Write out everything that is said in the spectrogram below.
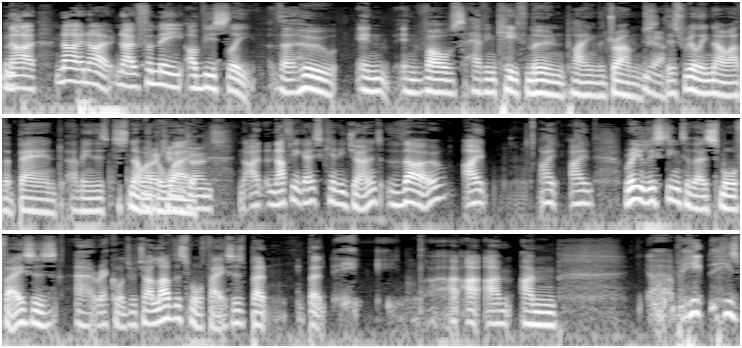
no, no, no, no. For me, obviously, the Who in, involves having Keith Moon playing the drums. Yeah. There's really no other band. I mean, there's just no, No other Kenny way. Jones. No, nothing against Kenny Jones, though. I, I, I re-listening to those Small Faces uh, records, which I love the Small Faces, but but he, he, I, I, I'm I'm uh, he he's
